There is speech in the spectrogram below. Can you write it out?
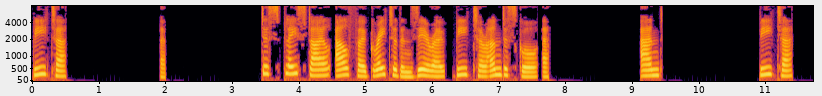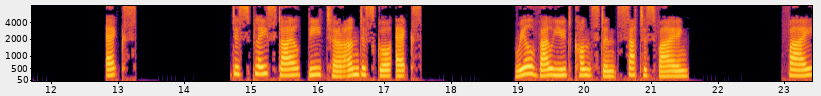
beta display style alpha greater than 0 beta underscore a and beta x display style beta underscore x real valued constants satisfying phi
